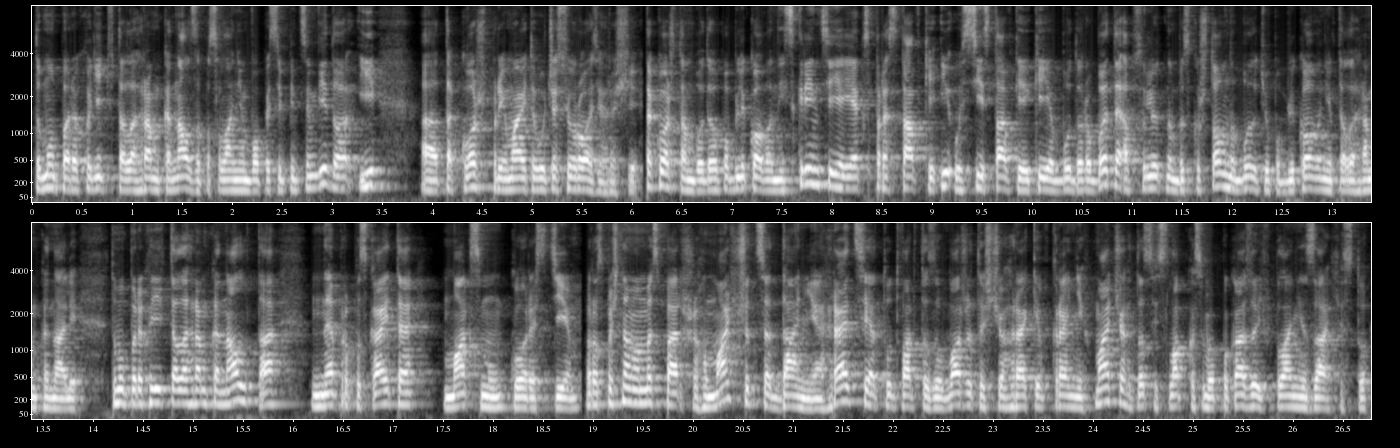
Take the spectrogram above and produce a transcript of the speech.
Тому переходіть в телеграм-канал за посиланням в описі під цим відео і також приймайте участь у розіграші. Також там буде опублікований скрін цієї експрес-ставки, і усі ставки, які я буду робити, абсолютно безкоштовно будуть опубліковані в телеграм-каналі. Тому переходіть в телеграм-канал та не пропускайте максимум користі. Розпочнемо ми з першого матчу. Це Данія, Греція. Тут варто зауважити, що греки в крайніх матчах досить слабко себе показують в плані захисту.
